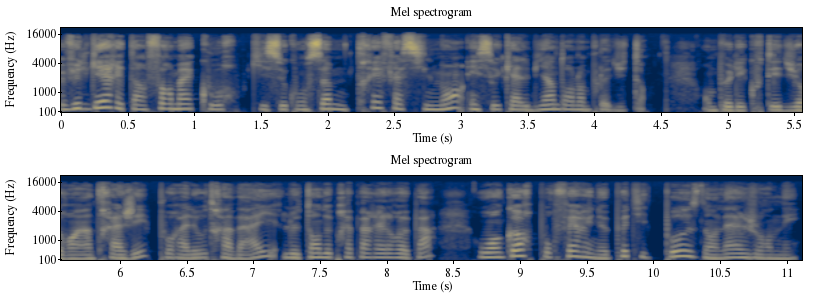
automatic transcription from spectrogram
Vulgaire est un format court qui se consomme très facilement et se cale bien dans l'emploi du temps. On peut l'écouter durant un trajet pour aller au travail, le temps de préparer le repas ou encore pour faire une petite pause dans la journée.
